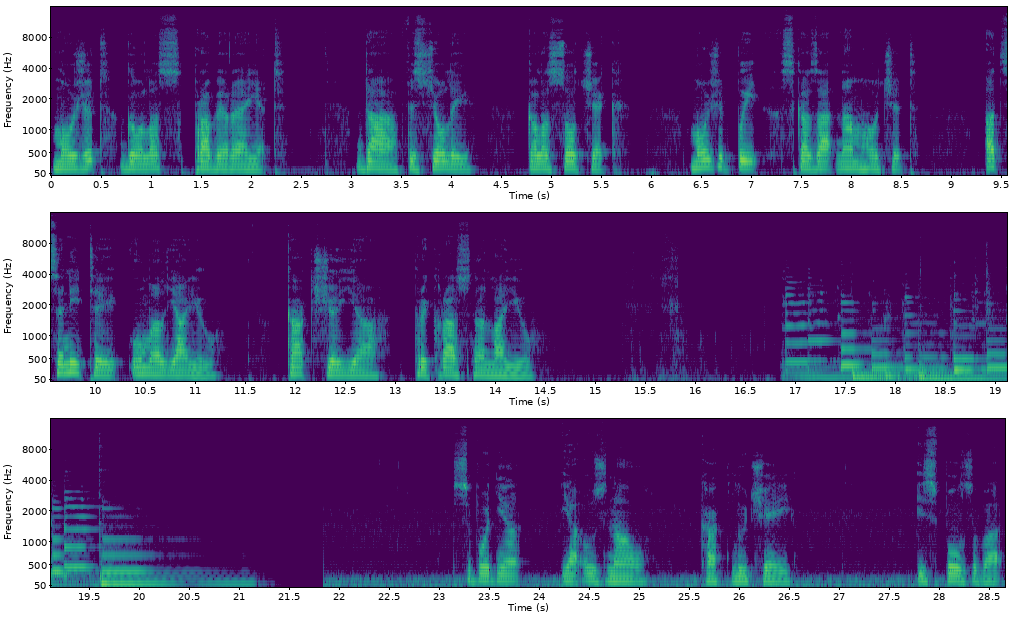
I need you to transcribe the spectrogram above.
Может голос проверяет. Да, веселый голосочек. Может быть сказать нам хочет. Оцените, умоляю, как же я прекрасно лаю. Сегодня я узнал, как лучше использовать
